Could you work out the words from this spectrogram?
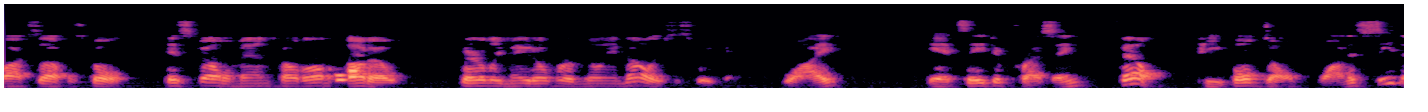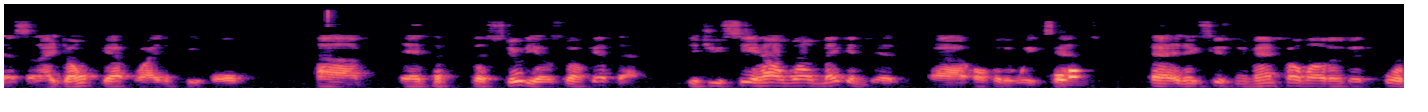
box office gold. His film, A Man Called Otto, barely made over a million dollars this weekend. Why? It's a depressing film. People don't want to see this, and I don't get why the people uh, at the, the studios don't get that. Did you see how well M3GAN did uh, over the weekend? Uh, and excuse me, Man Called Otto did 4.2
